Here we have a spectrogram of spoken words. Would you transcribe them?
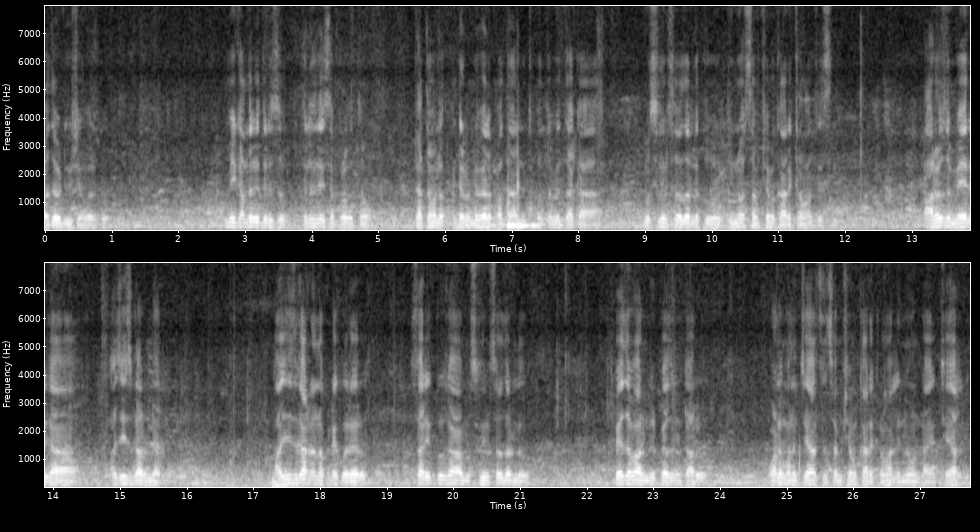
పదవ డివిజన్ వరకు మీకు అందరికీ తెలుసు తెలుగుదేశం ప్రభుత్వం గతంలో అంటే రెండు వేల పద్నాలుగు నుంచి పంతొమ్మిది దాకా ముస్లిం సోదరులకు ఎన్నో సంక్షేమ కార్యక్రమాలు చేసింది. ఆ రోజు మేయర్గా అజీజ్ గారు ఉన్నారు. అజీజ్ గారు నన్ను ఒకటే కోరారు సార్ ఎక్కువగా ముస్లిం సోదరులు పేదవారు నిరుపేదలు ఉంటారు వాళ్ళకి మనం చేయాల్సిన సంక్షేమ కార్యక్రమాలు ఎన్నో ఉన్నాయి చేయాలని.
